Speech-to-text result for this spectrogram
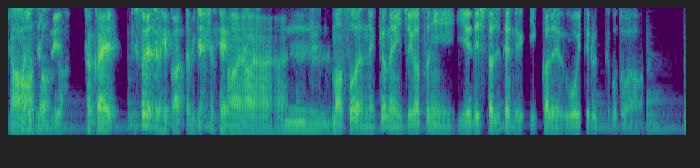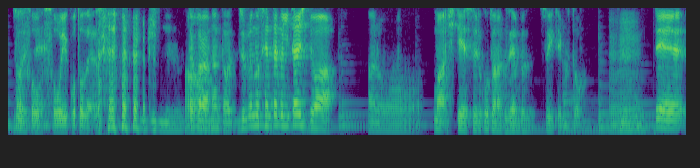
まああ、あちょっとやっぱりそうなんだ。抱え、ストレスが結構あったみたいで、はいはいはいはい。うん、まあそうだよね。去年1月に家出した時点で一家で動いてるってことは、そうですねまあそうそういうことだよね。うん だからなんか自分の選択に対しては、あのーまあ否定することなく全部ついていくと。うん。で、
